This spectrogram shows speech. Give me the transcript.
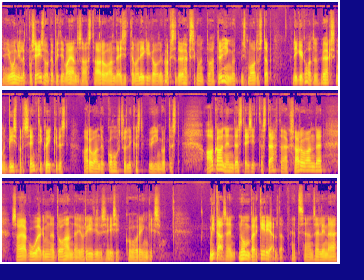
ja juuni lõpu seisuga pidi majandusaasta aruande esitama ligikaudu kakssada üheksakümmend tuhat ühingut, mis moodustab ligikaudu üheksakümmend viis protsenti kõikidest aruande kohustuslikest ühingutest. aga nendest esitas tähtajaks aruande saja kuuekümne tuhande juriidilise isiku ringis. mida see number kirjeldab, et see on selline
